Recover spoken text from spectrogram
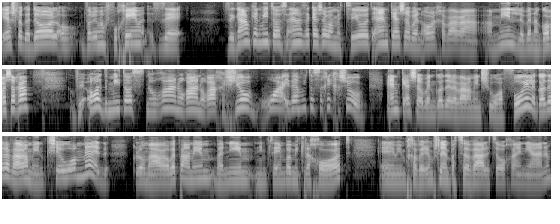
יש לו גדול, או דברים הפוכים, זה... זה גם כן מיתוס, אין לזה קשר במציאות, אין קשר בין אורך איבר המין לבין הגובה שלך. ועוד מיתוס נורא נורא נורא חשוב, וואי, זה המיתוס הכי חשוב. אין קשר בין גודל איבר המין שהוא רפוי לגודל איבר המין כשהוא עומד. כלומר, הרבה פעמים בנים נמצאים במקלחות אה, עם חברים שלהם בצבא לצורך העניין,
